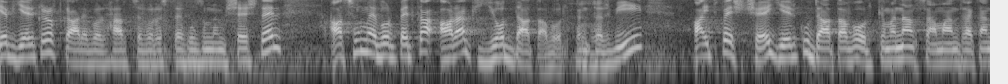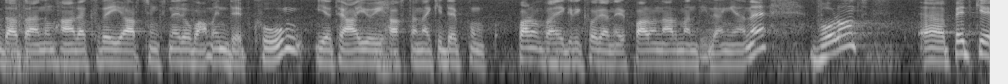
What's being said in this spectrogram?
Եվ երկրորդ կարևոր հարցը, որը ստեղ ուզում եմ շեշտել, ասվում է, որ պետքա արագ 7 դատավոր ընտրվի, Այդպես չէ, երկու դատավոր կմնան համանդրական դատարանում հանրակրվեի արդյունքներով ամեն դեպքում, եթե այոյի հաղթանակի դեպքում պարոն Վայե Գրիգորյանը եւ պարոն Արման Դիլանյանը, որոնց պետք է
